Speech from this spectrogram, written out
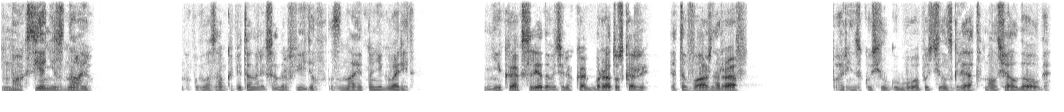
«Макс, я не знаю». Но по глазам капитан Александров видел, знает, но не говорит. «Не как следователю, как брату скажи. Это важно, Раф». Парень закусил губу, опустил взгляд, молчал долго.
